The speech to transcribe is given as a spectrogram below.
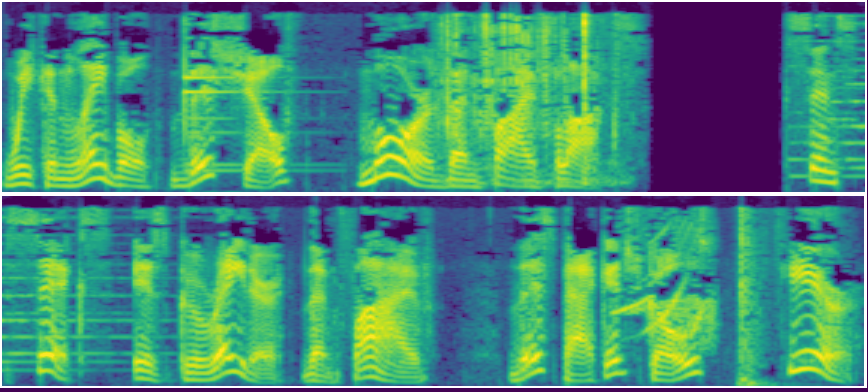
We can label this shelf more than five blocks. Since six is greater than five, this package goes here.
